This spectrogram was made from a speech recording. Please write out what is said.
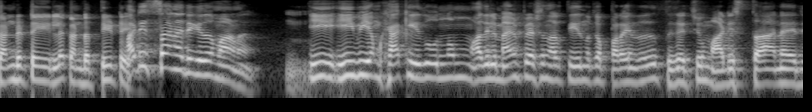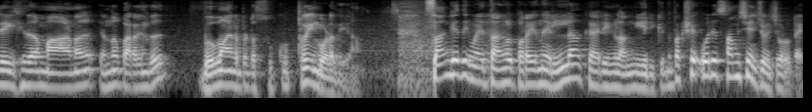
കണ്ടിട്ടേ ഇല്ല കണ്ടെത്തിയിട്ടേ അടിസ്ഥാനരഹിതമാണ് ഈ ഇ വി എം ഹാക്ക് ചെയ്തു എന്നും അതിൽ മാനിപ്പുലേഷൻ നടത്തി എന്നൊക്കെ പറയുന്നത് തികച്ചും അടിസ്ഥാനരഹിതമാണ് എന്ന് പറയുന്നത് ബഹുമാനപ്പെട്ട സുപ്രീം കോടതിയാണ്. സാങ്കേതികമായി താങ്കൾ പറയുന്ന എല്ലാ കാര്യങ്ങളും അംഗീകരിക്കുന്നു. പക്ഷേ ഒരു സംശയം ചോദിച്ചോളട്ടെ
